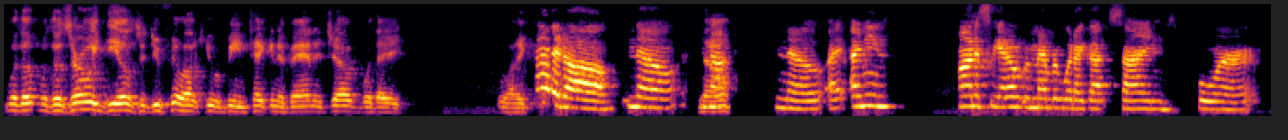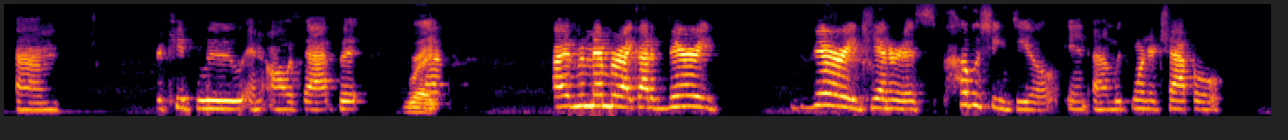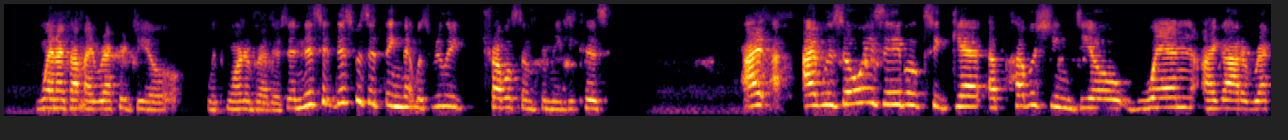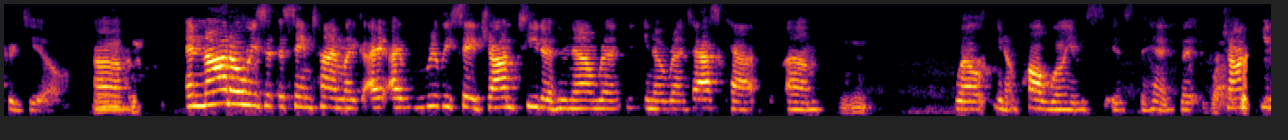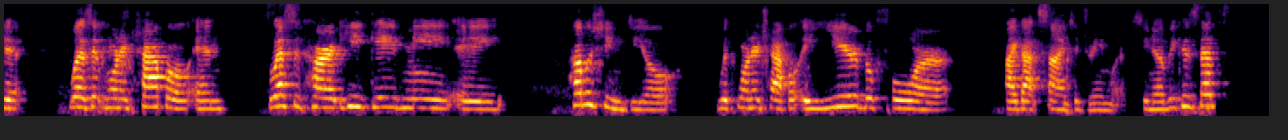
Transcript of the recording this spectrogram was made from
were, the, were those early deals? Did you feel like you were being taken advantage of? Were they like Not at all. No. No? Not, no. I, I mean, honestly, I don't remember what I got signed for um, for Kid Blue and all of that, but right? I remember I got a very, very generous publishing deal in um, with Warner Chappell when I got my record deal with Warner Brothers, and this this was a thing that was really troublesome for me because I I was always able to get a publishing deal when I got a record deal. Um, and not always at the same time. Like I, I really say, John Titta, who now run, you know runs ASCAP, um, Mhm. well, you know, Paul Williams is the head, but Right. John Titta was at Warner Chappell, and bless his heart, he gave me a publishing deal with Warner Chappell a year before I got signed to DreamWorks. You know, because that's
